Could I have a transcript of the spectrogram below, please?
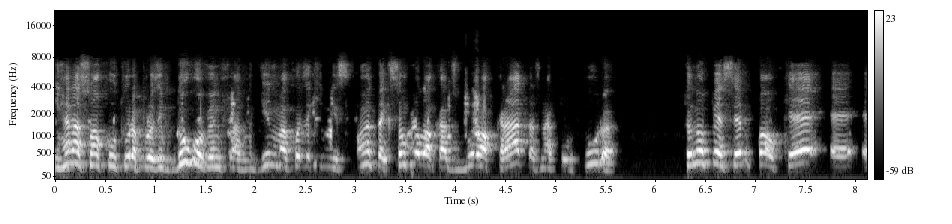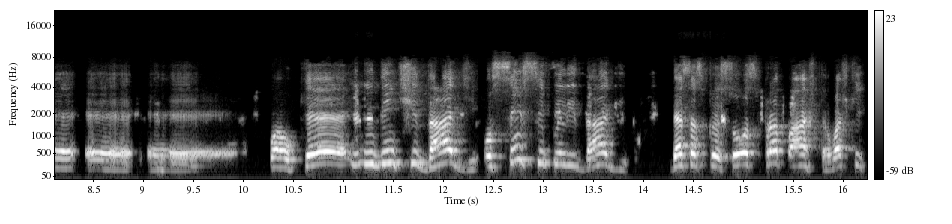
Em relação à cultura, por exemplo, do governo Flávio Dino, uma coisa que me espanta é que são colocados burocratas na cultura que eu não percebo qualquer, é, é, é, é, qualquer identidade ou sensibilidade dessas pessoas para a pasta. Eu acho que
